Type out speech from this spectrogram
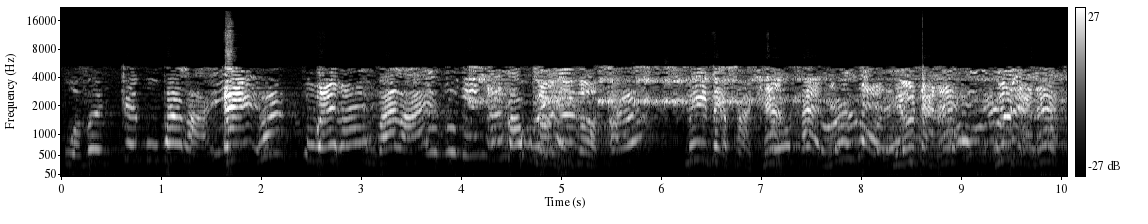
我们真不白来哎不白来。不白来不白。来没白花钱。明儿再来明儿再来明儿再来。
